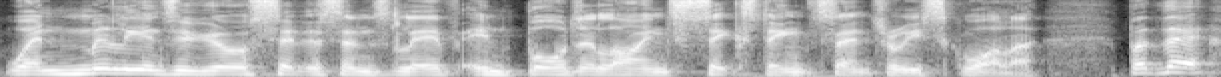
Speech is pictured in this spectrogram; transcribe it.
when millions of your citizens live in borderline 16th century squalor. But they're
